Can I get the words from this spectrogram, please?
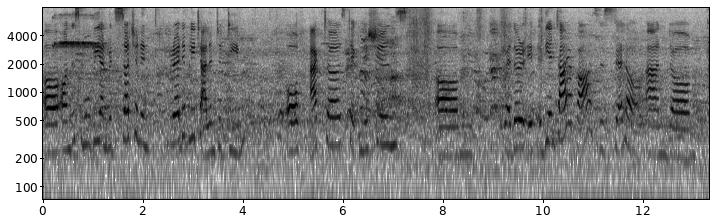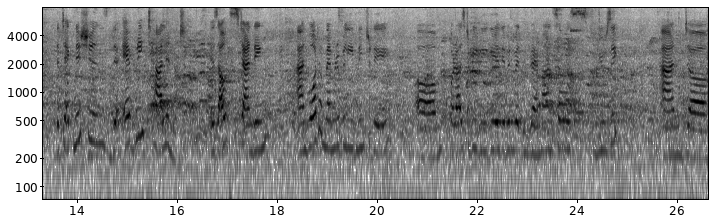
uh, on this movie and with such an incredibly talented team of actors, technicians, um, whether it, the entire cast is stellar and um, the technicians, the, every talent is outstanding. And what a memorable evening today um, for us to be regaled even with Rahman sir's music and um,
